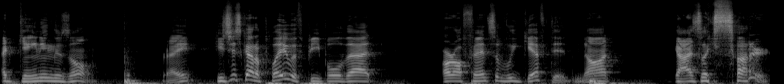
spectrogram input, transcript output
at gaining the zone, right? He's just got to play with people that are offensively gifted, not guys like Sutter.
